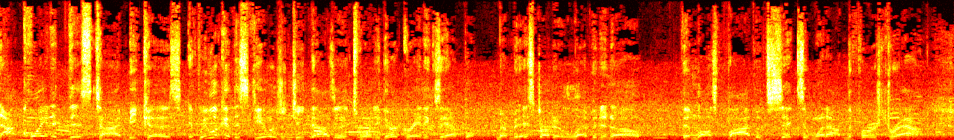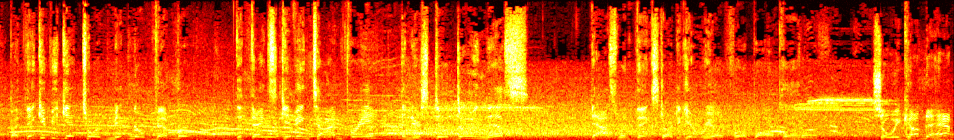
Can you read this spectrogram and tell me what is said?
not quite at this time because if we look at the Steelers in 2020, they're a great example. Remember, they started 11-0, then lost 5 of 6 and went out in the first round. But I think if you get toward mid-November, the Thanksgiving time frame, and you're still doing this, that's when things start to get real for a ball club. So we come to half.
